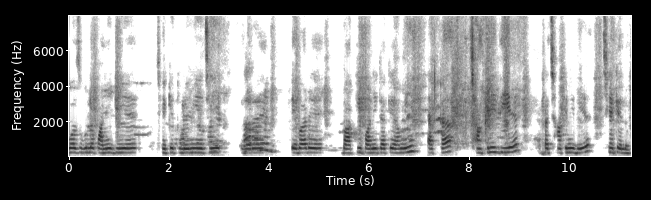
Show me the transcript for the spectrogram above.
গোশগুলো পানি দিয়ে ছেঁকে তুলে নিয়েছি। এবারে এবারে বাকি পানিটাকে আমি একটা ছাঁকনি দিয়ে, একটা ছাঁকনি দিয়ে ছেঁকে নেব।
